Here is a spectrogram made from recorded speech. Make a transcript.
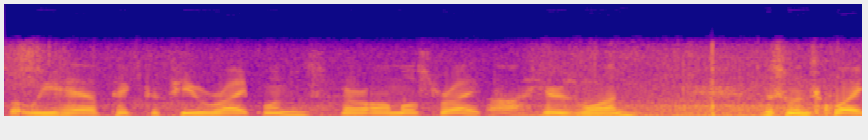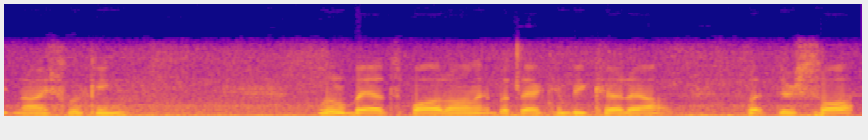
but we have picked a few ripe ones, or almost ripe. Ah, here's one. This one's quite nice looking. A little bad spot on it but that can be cut out but they're soft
